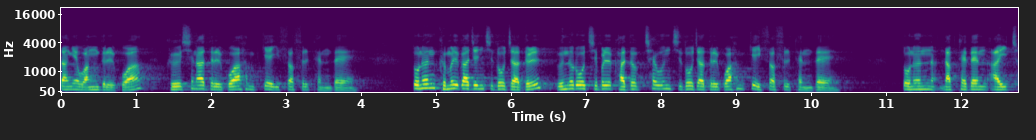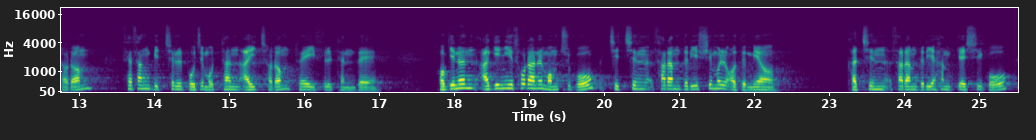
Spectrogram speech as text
땅의 왕들과 그 신하들과 함께 있었을 텐데. 또는 금을 가진 지도자들, 은으로 집을 가득 채운 지도자들과 함께 있었을 텐데. 또는 낙태된 아이처럼 세상 빛을 보지 못한 아이처럼 돼 있을 텐데 거기는 악인이 소란을 멈추고 지친 사람들이 쉼을 얻으며 갇힌 사람들이 함께 쉬고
